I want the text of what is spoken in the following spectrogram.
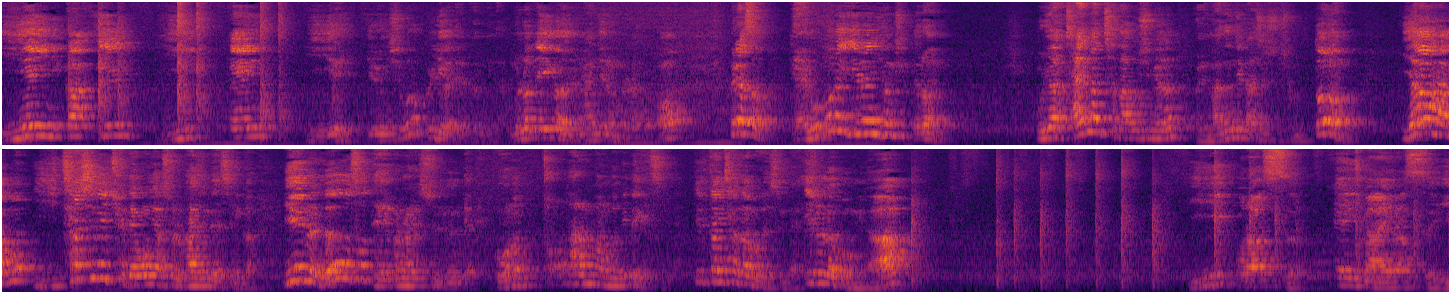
2a니까 1, 2a, 2a 이런 식으로 분리가 될 겁니다. 물론 a가 얼마인지는 몰라도 그래서 대부분의 이런 형식들은 우리가 잘만 쳐다보시면 얼마든지 가질 수 있습니다. 또는 야하고 2차식의 최대 공약수를 가진 됐으니까 얘를 넣어서 대입을 할 수 있는데 그거는 또 다른 방법이 되겠습니다. 일단 찾아보겠습니다. 1을 넣어봅니다. 2 플러스 a 마이너스 2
